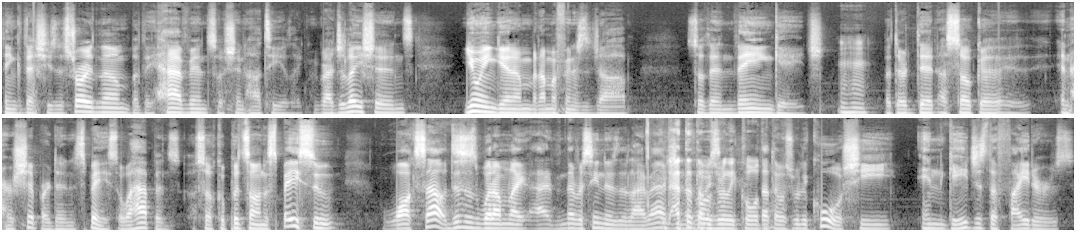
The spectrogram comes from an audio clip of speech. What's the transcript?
think that she's destroyed them, but they haven't. So Shin Hati is like, "Congratulations, you ain't get them, but I'm gonna finish the job." So then they engage, Mm-hmm. but they're dead. Ahsoka and her ship are dead in space. So what happens? Ahsoka puts on a spacesuit, walks out. This is what I'm like. I've never seen this in live action. I thought that was really cool. I thought that was really cool. She engages the fighters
